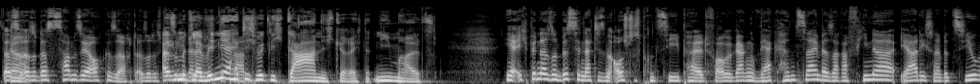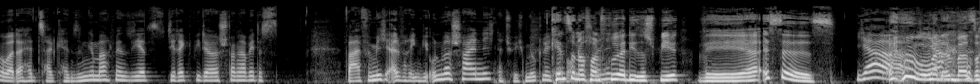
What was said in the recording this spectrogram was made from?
Das, Ja. Also das haben sie ja auch gesagt. Also, das Also mit Lavinia hätte ich wirklich gar nicht gerechnet, niemals. Ja, ich bin da so ein bisschen nach diesem Ausschlussprinzip halt vorgegangen. Wer kann es sein? Bei Sarafina, ja, die ist in einer Beziehung, aber da hätte es halt keinen Sinn gemacht, wenn sie jetzt direkt wieder schwanger wird. Das war für mich einfach irgendwie unwahrscheinlich. Natürlich möglich. Kennst du noch von früher dieses Spiel, wer ist es? Ja. Wo man ja. immer so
